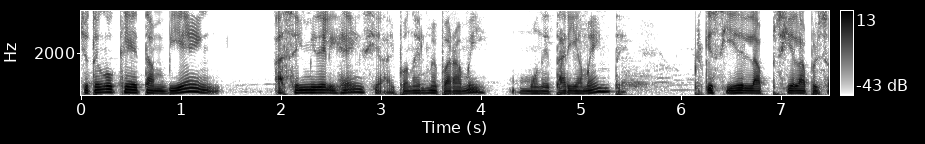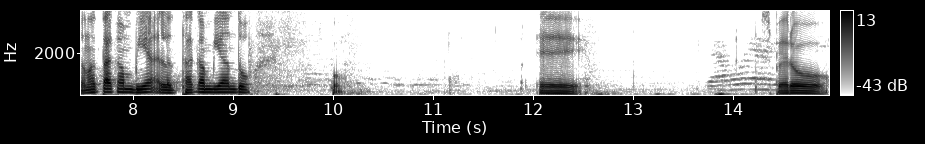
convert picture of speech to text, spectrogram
yo tengo que también hacer mi diligencia y ponerme para mí monetariamente. Porque si la, si la persona está, está cambiando, eh, espero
